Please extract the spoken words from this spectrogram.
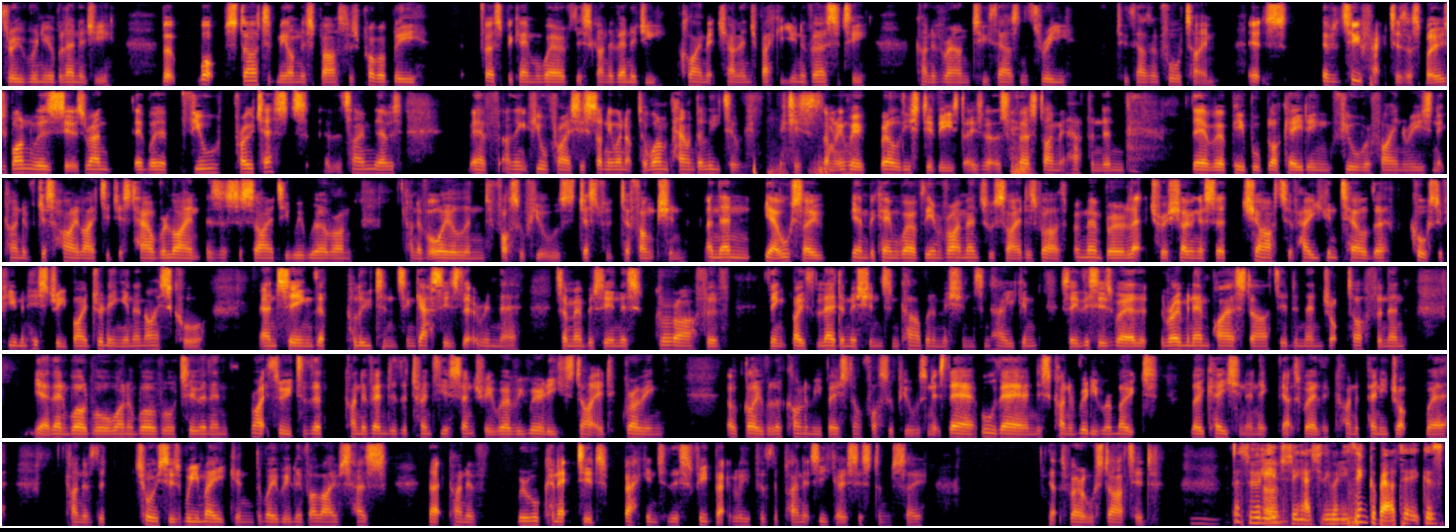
through renewable energy. But what started me on this path was probably first became aware of this kind of energy climate challenge back at university, kind of around 2003, 2004 time. It's there were two factors, I suppose. One was it was around there were fuel protests at the time. There was I think fuel prices suddenly went up to one pound a litre, which is something we're well used to these days. But that was the first time it happened, and there were people blockading fuel refineries, and it kind of just highlighted just how reliant as a society we were on kind of oil and fossil fuels just for, to function. And then, yeah, also yeah, became aware of the environmental side as well. I remember a lecturer showing us a chart of how you can tell the course of human history by drilling in an ice core and seeing the pollutants and gases that are in there. So I remember seeing this graph of think both lead emissions and carbon emissions and how you can say this is where the Roman Empire started and then dropped off and then yeah then World War One and World War Two and then right through to the kind of end of the 20th century where we really started growing a global economy based on fossil fuels. And it's there all there in this kind of really remote location. And it, that's where the kind of penny dropped where kind of the choices we make and the way we live our lives has that kind of we're all connected back into this feedback loop of the planet's ecosystem. So that's where it all started. Hmm. That's really um, interesting, actually, when you think about it, because,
